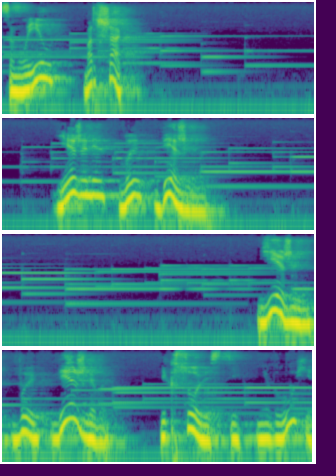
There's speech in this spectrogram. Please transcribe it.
Самуил Маршак Ежели вы вежливы Ежели вы вежливы и к совести не глухи,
